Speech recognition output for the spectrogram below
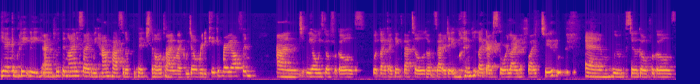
Yeah, completely. And with the nine aside, we hand pass it up the pitch the whole time. Like we don't really kick it very often, and we always go for goals. But like I think that told on Saturday when like our score line was five two, um, we were still going for goals,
